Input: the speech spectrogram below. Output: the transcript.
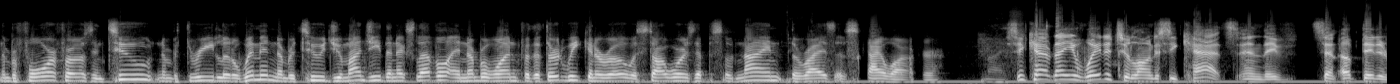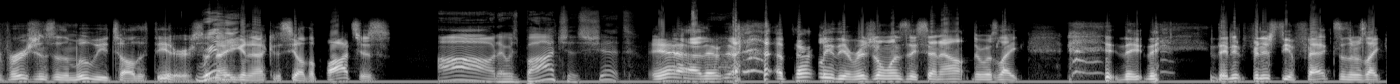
Number four, Frozen 2. Number three, Little Women. Number two, Jumanji, The Next Level. And number one for the third week in a row was Star Wars Episode 9, The Rise of Skywalker. Nice. See, Cap, now you've waited too long to see Cats, and they've sent updated versions of the movie to all the theaters. So now you're gonna not gonna see all the botches. Oh, there was botches. Shit. Yeah, they're- apparently the original ones they sent out, there was like they they they didn't finish the effects, and there was like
